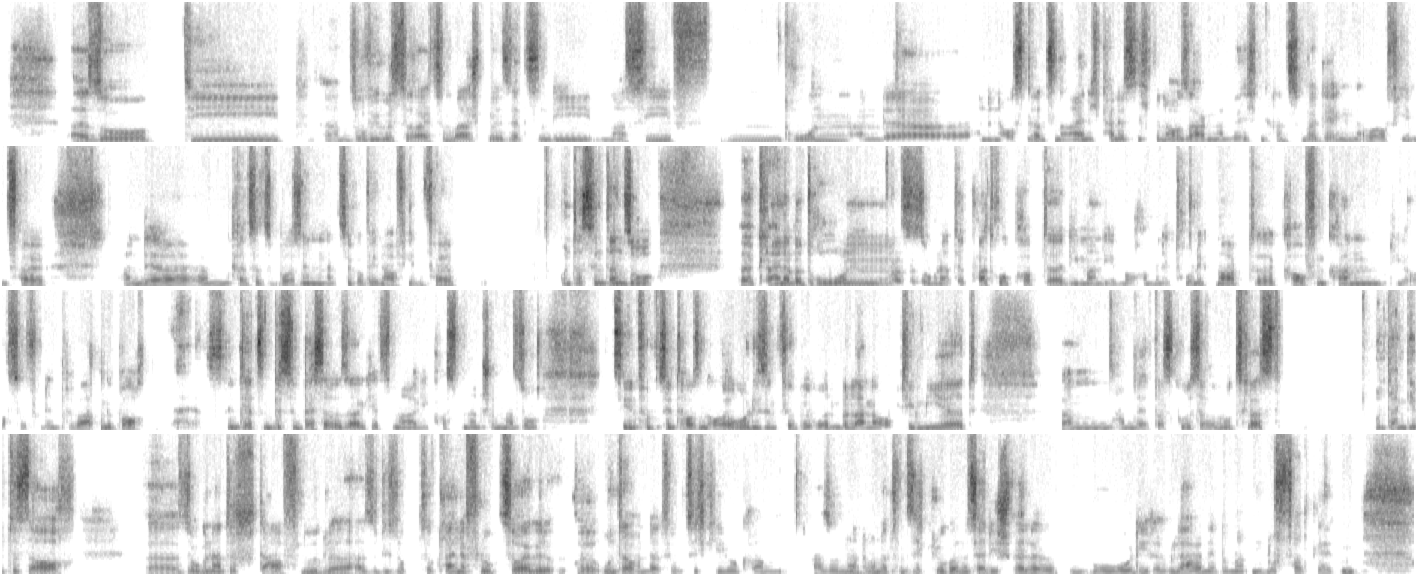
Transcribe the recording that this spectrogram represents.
Also die, ähm, so wie Österreich zum Beispiel, setzen die massiv hm, Drohnen an, der, äh, an den Außengrenzen ein. Ich kann jetzt nicht genau sagen, an welchen Grenzübergängen, aber auf jeden Fall an der ähm, Grenze zu Bosnien-Herzegowina auf jeden Fall. Und das sind dann so äh, kleinere Drohnen, also sogenannte Quadrocopter, die man eben auch im Elektronikmarkt äh, kaufen kann, die auch so für den privaten Gebrauch äh, sind jetzt ein bisschen bessere, sage ich jetzt mal. Die kosten dann schon mal so 10.000, 15.000 Euro. Die sind für Behördenbelange optimiert, ähm, haben eine etwas größere Nutzlast. Und dann gibt es auch äh, sogenannte Starrflügler, also die so, so kleine Flugzeuge äh, unter 150 Kilogramm. Also ne, 150 Kilogramm ist ja die Schwelle, wo die Regularien der bemannten Luftfahrt gelten.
